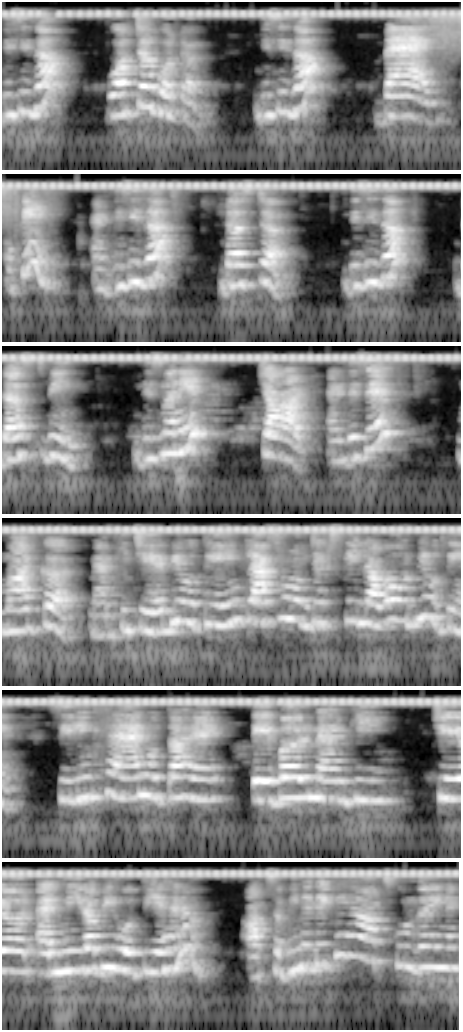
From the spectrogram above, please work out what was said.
this is a water bottle this is a bag okay and this is a duster this is a dustbin This one is chart. And this is marker ma'am की चेयर भी होती है, इन क्लासरूम ऑब्जेक्ट्स के अलावा और भी होते हैं। सीलिंग फ़ैन होता है टेबल मैम की चेयर एलमीरा भी होती है है ना? आप सभी ने देखे हैं, आप स्कूल गए हैं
